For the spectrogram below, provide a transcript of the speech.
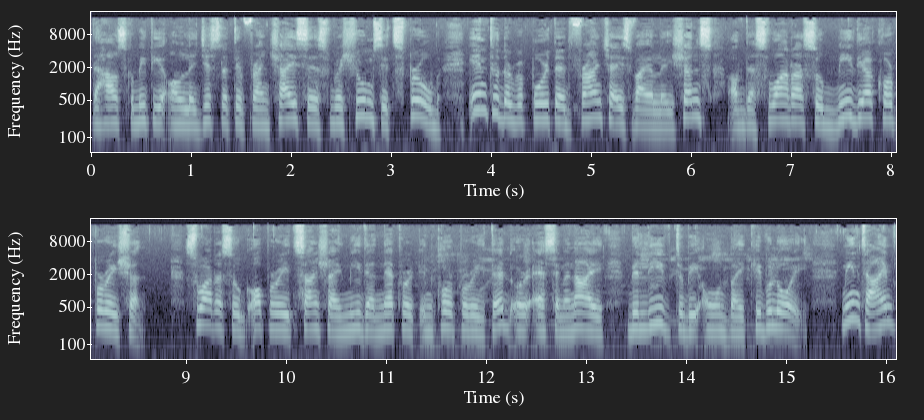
the House Committee on Legislative Franchises resumes its probe into the reported franchise violations of the Swara Sug Media Corporation. Swara Sug operates Sunshine Media Network Incorporated, or SMNI, believed to be owned by Quiboloy. Meantime,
